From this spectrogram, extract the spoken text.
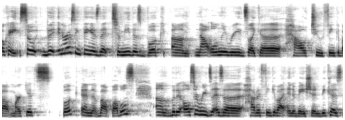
Okay, so the interesting thing is that to me, this book um, not only reads like a how to think about markets book and about bubbles, um, but it also reads as a how to think about innovation because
